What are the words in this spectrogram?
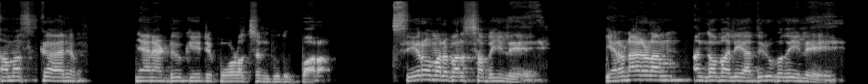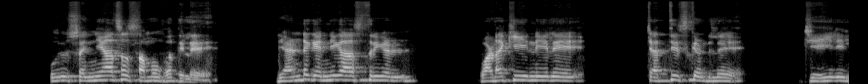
നമസ്കാരം. ഞാൻ അഡ്വക്കേറ്റ് പോളച്ചൻ പുതുപ്പാറ. സീറോ മലബാർ സഭയിലെ എറണാകുളം അങ്കമാലി അതിരൂപതയിലെ ഒരു സന്യാസ സമൂഹത്തിലെ രണ്ട് കന്യകാസ്ത്രീകൾ വടക്കേ ഇന്ത്യയിലെ ഛത്തീസ്ഗഡിലെ ജയിലിൽ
